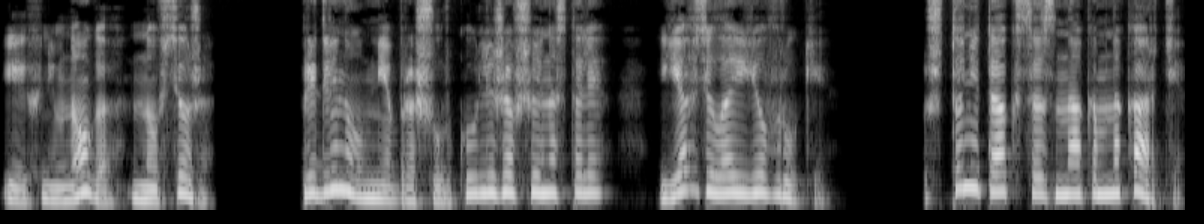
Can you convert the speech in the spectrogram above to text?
Их немного, но все же придвинул мне брошюрку, лежавшую на столе. Я взяла ее в руки. Что не так со знаком на карте?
